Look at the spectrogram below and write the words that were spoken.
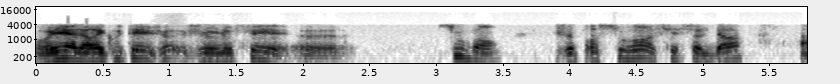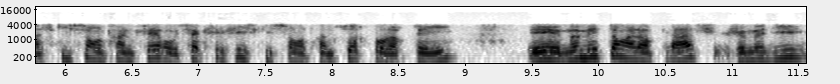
Oui, alors écoutez, je, le fais euh, souvent. Je pense souvent à ces soldats, à ce qu'ils sont en train de faire, aux sacrifices qu'ils sont en train de faire pour leur pays. Et me mettant à leur place, je me dis,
